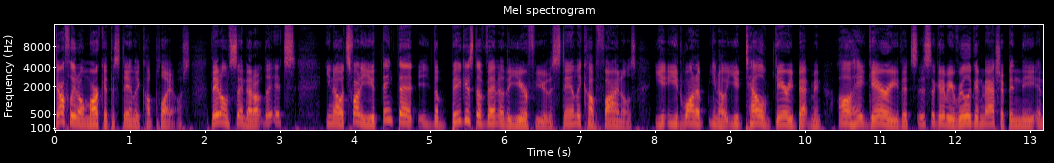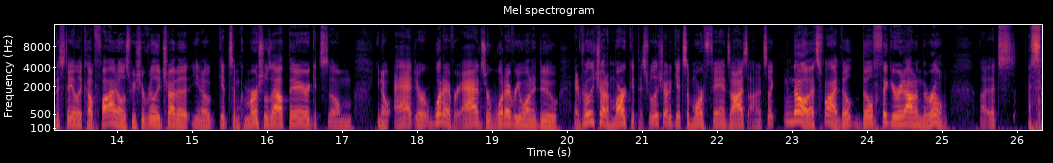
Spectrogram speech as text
definitely don't market the Stanley Cup playoffs. They don't send out. It's you know, it's funny. You'd think that the biggest event of the year for you, the Stanley Cup Finals, you, would want to, you know, you'd tell Gary Bettman, "Oh, hey Gary, that's this is going to be a really good matchup in the in the Stanley Cup Finals. We should really try to, you know, get some commercials out there, get some, you know, ad or whatever ads or whatever you want to do, and really try to market this. Really try to get some more fans' eyes on it. It's like, no, that's fine. They'll they'll figure it out on their own. Uh, that's, that's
